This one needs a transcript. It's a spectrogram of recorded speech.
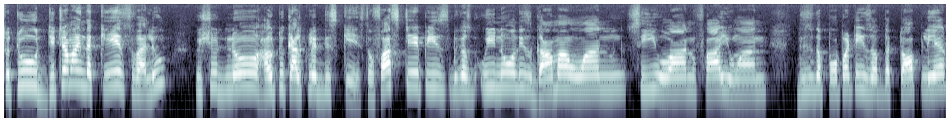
So, to determine the K s value we should know how to calculate this K s. So, first step is because we know this gamma 1, C 1, phi 1 this is the properties of the top layer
